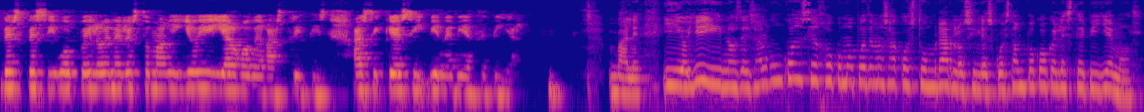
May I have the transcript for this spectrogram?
excesivo pelo en el estomaguillo y, algo de gastritis. Así que sí, viene bien cepillar. Vale. Y oye, ¿y nos dais algún consejo cómo podemos acostumbrarlos si les cuesta un poco que les cepillemos?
